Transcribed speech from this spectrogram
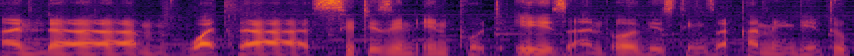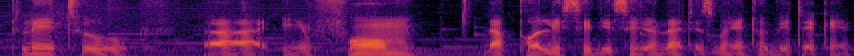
and um, what the citizen input is and all these things are coming into play to uh, inform the policy decision that is going to be taken.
